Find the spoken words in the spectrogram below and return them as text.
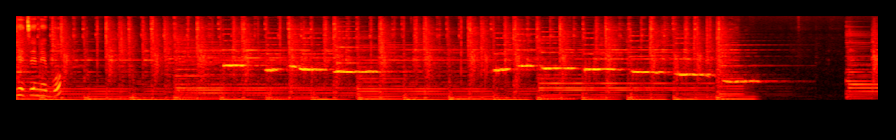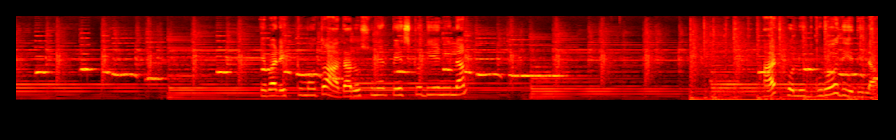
ভেজে নেব। এবার একটু মতো আদা রসুনের পেস্টও দিয়ে নিলাম। আর হলুদ গুঁড়োও দিয়ে দিলাম।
